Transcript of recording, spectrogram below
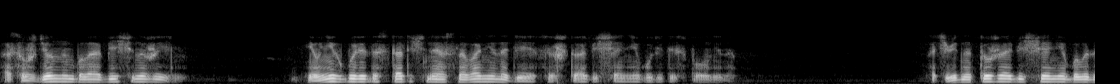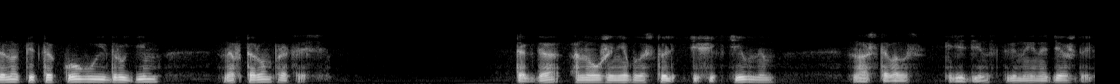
осужденным была обещана жизнь. И у них были достаточные основания надеяться, что обещание будет исполнено. Очевидно, то же обещание было дано Пятакову и другим на втором процессе. Тогда оно уже не было столь эффективным, но оставалось единственной надеждой.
